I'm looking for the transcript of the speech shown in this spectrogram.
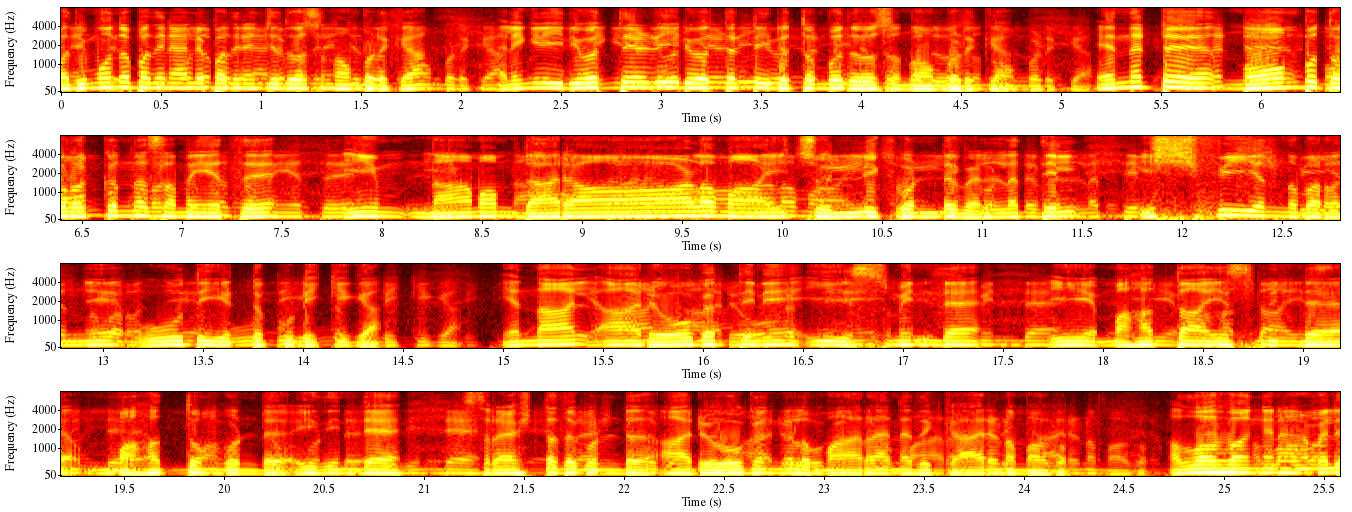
പതിമൂന്ന് പതിനാല് പതിനഞ്ച് ദിവസം നോമ്പെടുക്കാം അല്ലെങ്കിൽ ഇരുപത്തിയേഴ് ഇരുപത്തെട്ട് ഇരുപത്തി ഒമ്പത് ദിവസം നോമ്പെടുക്കാം എന്നിട്ട് നോമ്പ് തുറക്കുന്ന സമയത്ത് ഈ നാമം ധാരാളമായി ചൊല്ലിക്കൊണ്ട് വെള്ളത്തിൽ ഇഷ്ഫി എന്ന് പറഞ്ഞ് ഊതിയിട്ട് കുടിക്കുക. എന്നാൽ ആ രോഗത്തിന് ഈ ഇസ്മിന്റെ ഈ മഹത്തായ ഇസ്മിന്റെ മഹത്വം കൊണ്ട് ഇതിന്റെ ശ്രേഷ്ഠത കൊണ്ട് ആ രോഗങ്ങൾ മാറാൻ അത് കാരണമാകും. അള്ളാഹു അങ്ങനെ അമൽ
